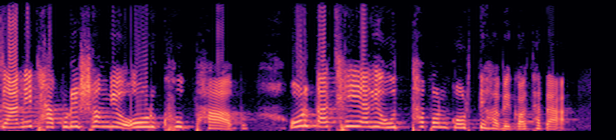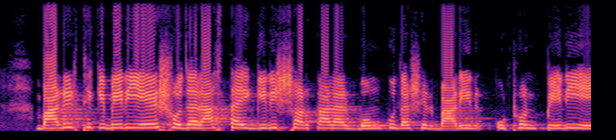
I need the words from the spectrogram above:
জানে ঠাকুরের সঙ্গে ওর খুব ভাব। ওর কাছেই আগে উত্থাপন করতে হবে কথাটা। বাড়ির থেকে বেরিয়ে সোজা রাস্তায় গিরিশ সরকার আর বঙ্কু দাসের বাড়ির উঠোন পেরিয়ে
